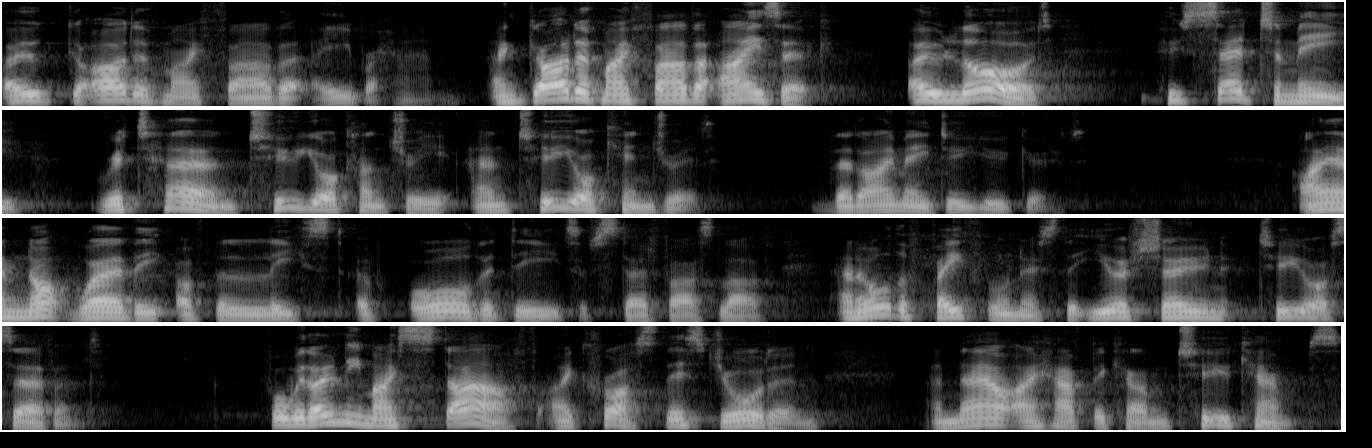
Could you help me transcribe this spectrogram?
O God of my father Abraham, and God of my father Isaac, O Lord, who said to me, Return to your country and to your kindred, that I may do you good. I am not worthy of the least of all the deeds of steadfast love and all the faithfulness that you have shown to your servant. For with only my staff I crossed this Jordan, and now I have become two camps.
